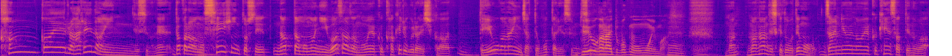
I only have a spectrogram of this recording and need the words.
考えられないんですよね。だからあの製品としてなったものにわざわざ農薬かけるぐらいしか出ようがないんじゃって思ったりはするんですよ、ね、出ようがないと僕も思います、うん。ままあ、なんですけどでも残留農薬検査っていうのは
